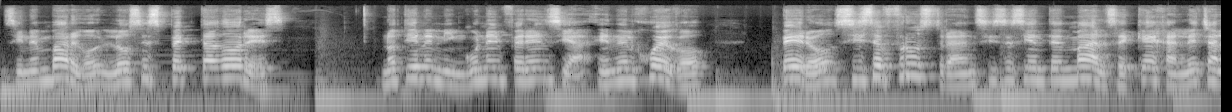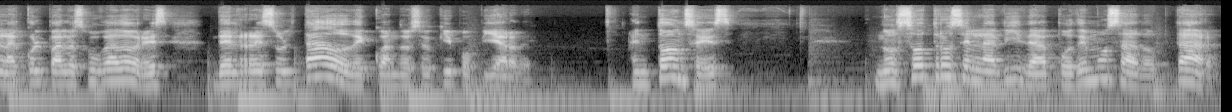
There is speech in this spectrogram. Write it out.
Sin embargo, los espectadores no tienen ninguna inferencia en el juego, pero si se frustran, si se sienten mal, se quejan, le echan la culpa a los jugadores del resultado de cuando su equipo pierde. Entonces, nosotros en la vida podemos adoptar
